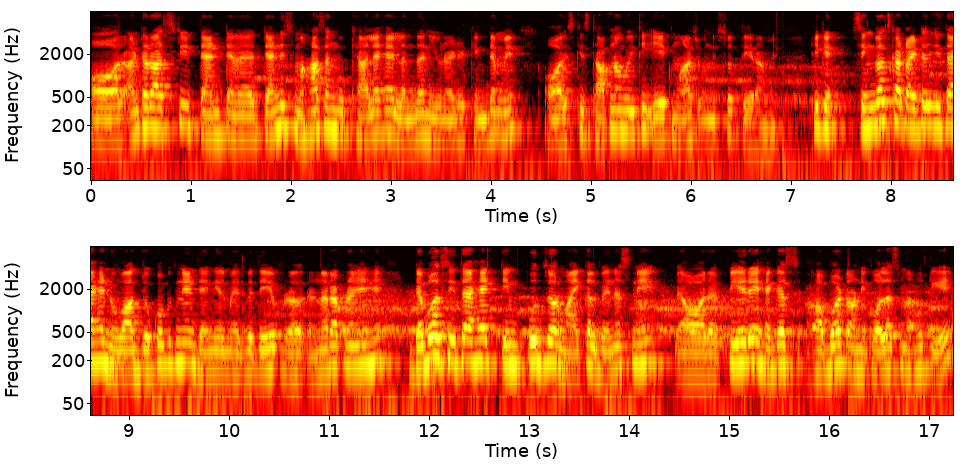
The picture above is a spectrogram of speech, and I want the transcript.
और अंतर्राष्ट्रीय टेन, टेनिस महासंघ मुख्यालय है लंदन यूनाइटेड किंगडम में और इसकी स्थापना हुई थी एक मार्च 1913 में। ठीक है सिंगल्स का टाइटल जीता है नोवाक जोकोविक ने डेनियल मेदवेदेव रनर अप रहे हैं। डबल्स जीता है टिम पुद्स और माइकल वेनस ने और पियरे हेगस हबर्ट और निकोलस महूटिए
